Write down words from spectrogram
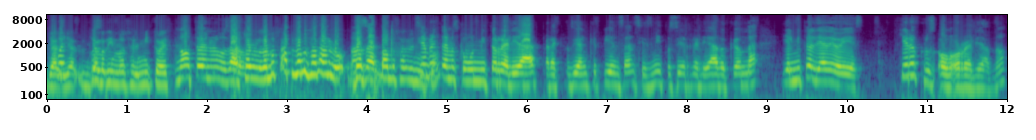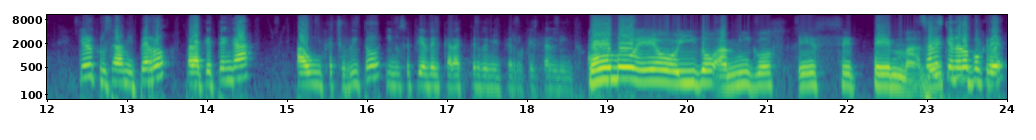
ya, Pues, ya, ya pues, lo dimos, el mito es No, todavía no lo hemos ah, dado. ¿todavía lo damos? Ah, pues vamos a darlo. Vamos Da- a, vamos a el siempre mito. tenemos como un mito realidad para que nos digan qué piensan, si es mito, si es realidad o qué onda. Y el mito del día de hoy es, quiero cruzar, o, o realidad, ¿no? Quiero cruzar a mi perro para que tenga a un cachorrito y no se pierda el carácter de mi perro que es tan lindo. ¿Cómo he oído, amigos, ese tema? ¿Sabes que no lo puedo creer?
